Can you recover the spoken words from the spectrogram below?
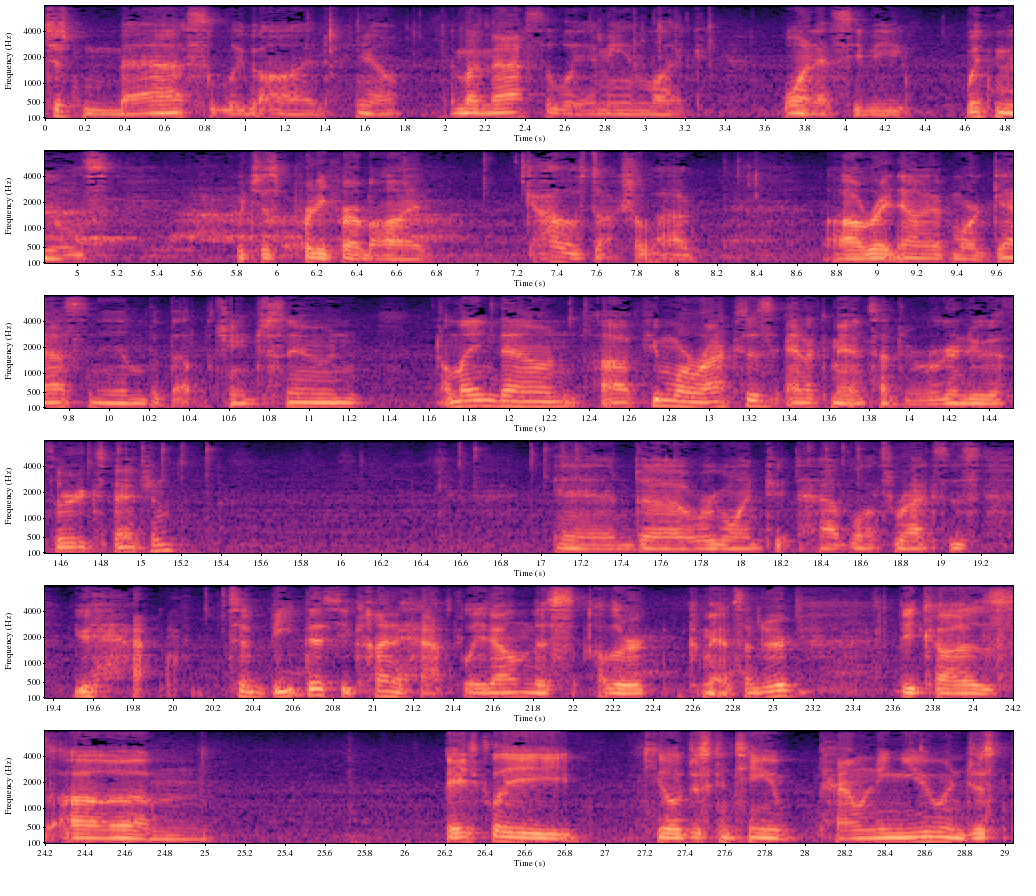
just massively behind, you know. And by massively, I mean like one SCV with mules, which is pretty far behind. God, those ducks are loud. Uh, right now I have more gas in him, but that'll change soon. I'm laying down a few more Raxes and a command center. We're going to do a third expansion and uh, we're going to have lots of Raxes. You have to beat this. You kind of have to lay down this other command center because um, basically he'll just continue pounding you and just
